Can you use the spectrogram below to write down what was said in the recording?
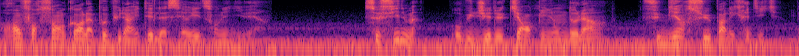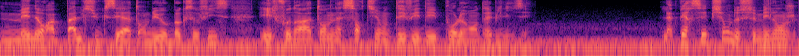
renforçant encore la popularité de la série et de son univers. Ce film, au budget de 40 millions de dollars, fut bien reçu par les critiques, mais n'aura pas le succès attendu au box-office et il faudra attendre la sortie en DVD pour le rentabiliser. La perception de ce mélange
